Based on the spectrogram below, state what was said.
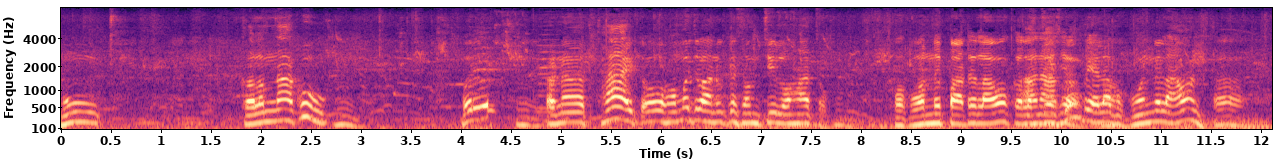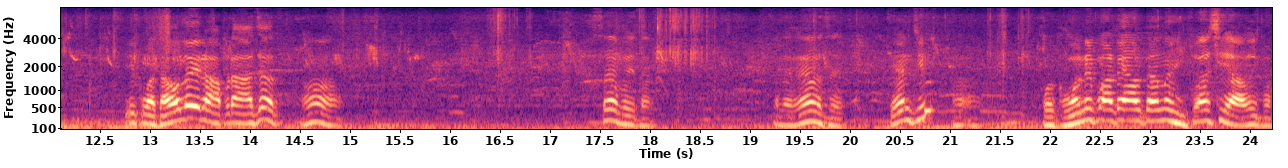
હું કલમ નાખું. બરાબર? અને થાય તો સમજવાનું કે સમજી લો હાચો ભગવાનને પાટે લાવો કલમ પહેલા ભગવાનને લાવો ને. હા. એક વધાવો લઈ રહ્યા આપણે હાજર. હા. છે ભાઈ તાર. અને રેણ છે. કેમ થયું હા. ભગવાને પાટે આવતા નહીં. પાછી આવે પણ.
